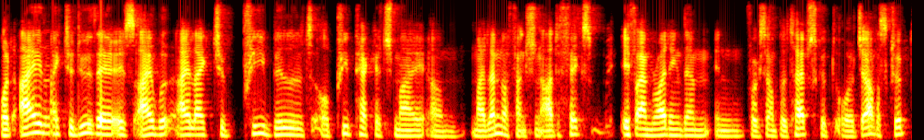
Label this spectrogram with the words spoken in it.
what I like to do there is I would I like to pre-build or pre-package my um, my Lambda function artifacts if I'm writing them in, for example, TypeScript or JavaScript.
